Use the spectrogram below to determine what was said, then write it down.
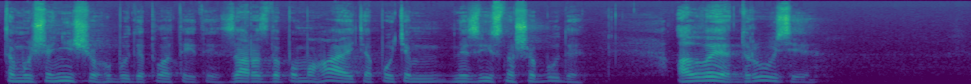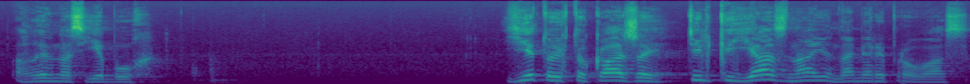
Тому що нічого буде платити. Зараз допомагають, а потім незвісно, що буде. Але, друзі, але в нас є Бог. Є той, хто каже, тільки я знаю наміри про вас.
